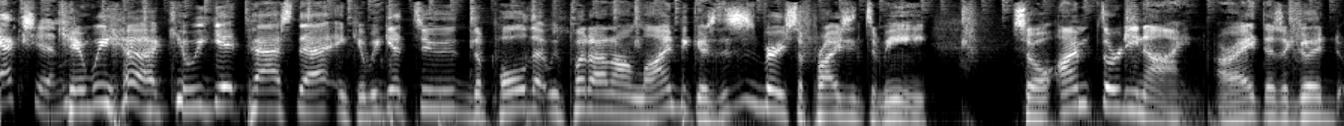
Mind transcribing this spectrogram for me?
action. Can we uh, can we get past that and can we get to the poll that we put out online because this is very surprising to me. So I'm 39. All right. There's a good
